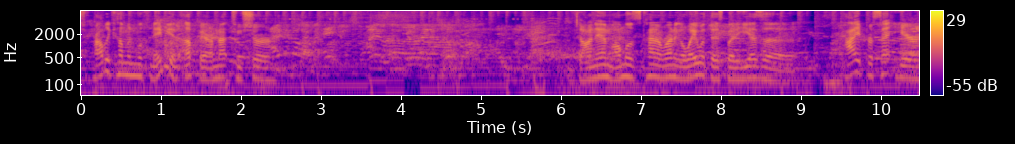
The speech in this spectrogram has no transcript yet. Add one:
Should probably coming with maybe an up air, I'm not too sure. Don M almost kind of running away with this, but he has a high percent here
